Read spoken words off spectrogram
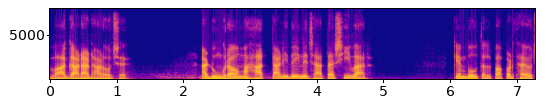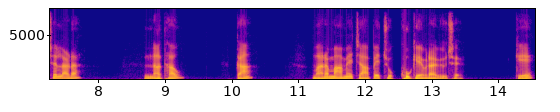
વા ગાડા ઢાળો છે. આ ડુંગરાઓમાં હાથ તાળી દઈને જાતા શી વાર? કેમ બહુ તલપાપડ થયો છે લાડા? ન થાવ? કાં? મારા મામે ચાપે ચોખ્ખું કેવરાવ્યું છે. કે?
